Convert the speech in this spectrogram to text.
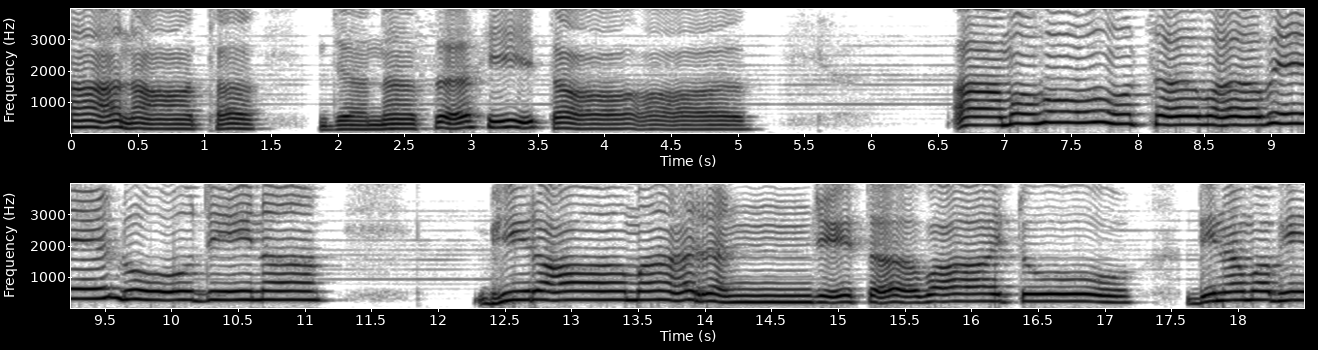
ಅನಾಥ ಜನಸಹಿತ ಆ ಮಹೋತ್ಸವವೇಳು ದಿನ ಭಿರಾಮರಂಜಿತವಾಯ್ತು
